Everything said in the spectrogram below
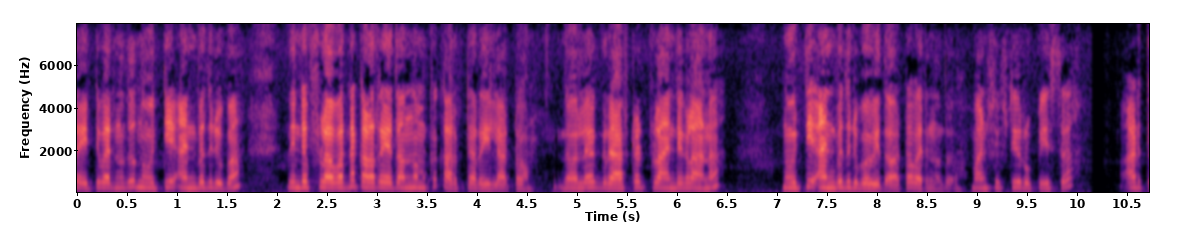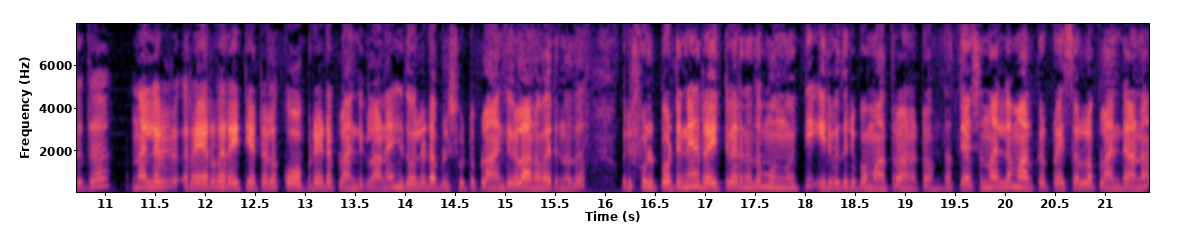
റേറ്റ് വരുന്നത് നൂറ്റി അൻപത് രൂപ. ഇതിന്റെ ഫ്ലവറിന്റെ കളർ ഏതാണെന്ന് നമുക്ക് കറക്റ്റ് അറിയില്ല കേട്ടോ ഇതുപോലെ ഗ്രാഫ്റ്റഡ് പ്ലാന്റുകളാണ് നൂറ്റി അൻപത് രൂപ വീതം കേട്ടോ വരുന്നത്. വൺ ഫിഫ്റ്റി റുപ്പീസ് അടുത്തത് നല്ലൊരു റെയർ വെറൈറ്റി ആയിട്ടുള്ള കോബ്രയുടെ പ്ലാന്റുകളാണ് ഇതുപോലെ ഡബിൾ ഷൂട്ട് പ്ലാന്റുകളാണ് വരുന്നത്. ഒരു ഫുൾ പോട്ടിന് റേറ്റ് വരുന്നത് മുന്നൂറ്റി ഇരുപത് രൂപ മാത്രമാണ് കേട്ടോ അത്യാവശ്യം നല്ല മാർക്കറ്റ് പ്രൈസ് ഉള്ള പ്ലാന്റ് ആണ്.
